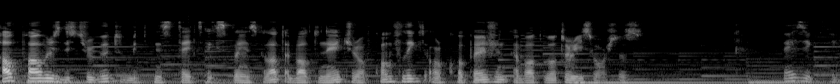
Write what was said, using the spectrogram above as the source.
How power is distributed between states explains a lot about the nature of conflict or cooperation about water resources. Basically,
